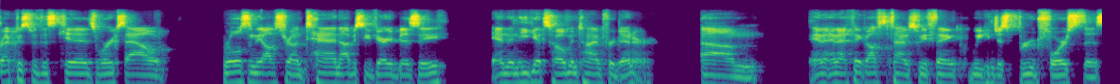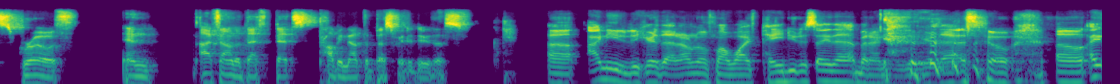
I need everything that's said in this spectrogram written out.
breakfast with his kids works out rolls in the office around 10 obviously very busy and then he gets home in time for dinner um, and, and i think oftentimes we think we can just brute force this growth and I found that, that that's probably not the best way to do this. Uh, I needed to hear that. I don't know if my wife paid you to say that, but I needed to hear that. So uh, I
